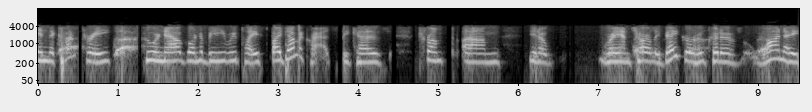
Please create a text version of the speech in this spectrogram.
in the country who are now going to be replaced by Democrats because Trump, um, you know, ran Charlie Baker, who could have won a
